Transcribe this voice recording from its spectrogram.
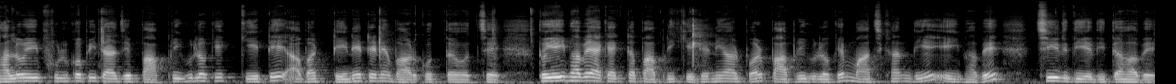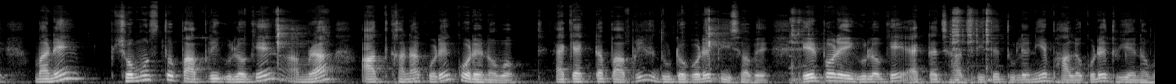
ভালো এই ফুলকপিটা যে পাপড়িগুলোকে কেটে আবার টেনে টেনে বার করতে হচ্ছে। তো এইভাবে এক একটা পাপড়ি কেটে নেওয়ার পর পাপড়িগুলোকে মাঝখান দিয়ে এইভাবে চির দিয়ে দিতে হবে। মানে সমস্ত পাপড়িগুলোকে আমরা আধখানা করে করে নেব। এক একটা পাপড়ির দুটো করে পিস হবে। এরপর এইগুলোকে একটা ঝাঁঝরিতে তুলে নিয়ে ভালো করে ধুয়ে নেব।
